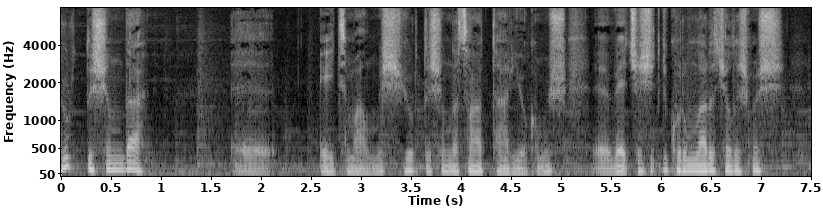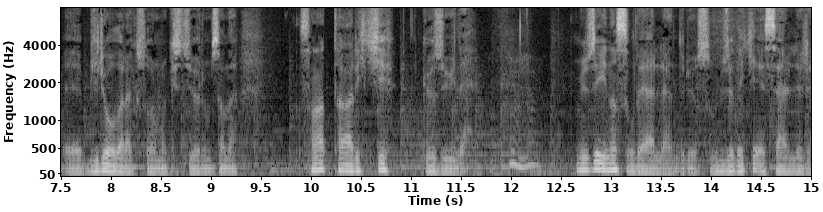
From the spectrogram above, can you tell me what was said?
yurt dışında e, eğitim almış, yurt dışında sanat tarihi okumuş e, ve çeşitli kurumlarda çalışmış e, biri olarak sormak istiyorum sana. Sanat tarihçi gözüyle hı hı. müzeyi nasıl değerlendiriyorsun? Müzedeki eserleri.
